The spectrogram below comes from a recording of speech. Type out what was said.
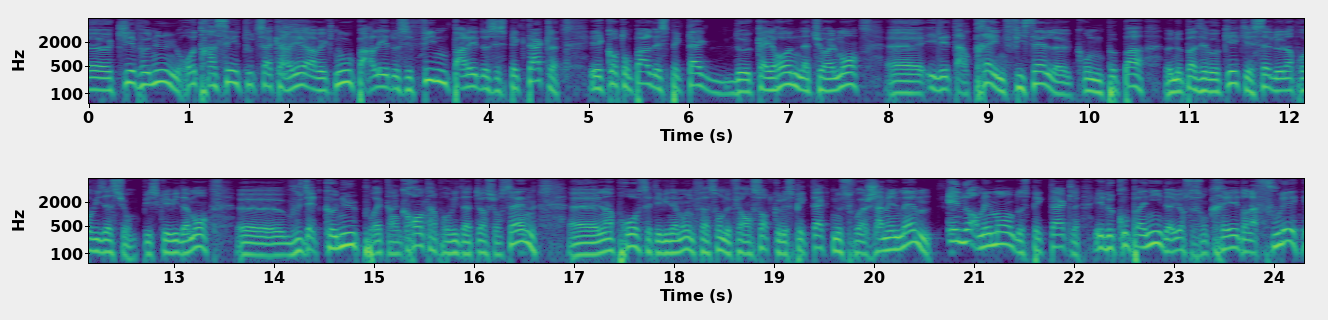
euh, qui est venu retracer toute sa carrière avec nous, parler de ses films, parler de ses spectacles. Et quand on parle des spectacles de Kyron, naturellement, euh, il est un trait, une ficelle qu'on ne peut pas euh, ne pas évoquer, qui est celle de l'improvisation, puisque évidemment euh, vous êtes connu pour être un grand improvisateur sur scène. Euh, L'impro, c'est évidemment une façon de faire en sorte que le spectacle ne soit jamais le même. Énormément de spectacles et de compagnies d'ailleurs se sont créés dans la foulée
